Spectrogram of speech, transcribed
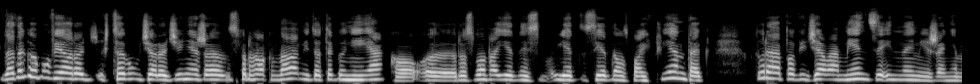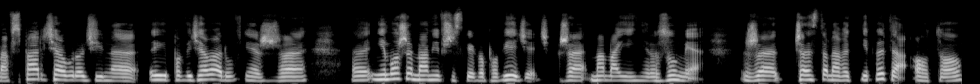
Dlatego mówię o, chcę mówić o rodzinie, że sprowokowała mi do tego niejako e, rozmowa jednej z, jed, z jedną z moich klientek, która powiedziała między innymi, że nie ma wsparcia u rodziny i powiedziała również, że e, nie może mamie wszystkiego powiedzieć, że mama jej nie rozumie, że często nawet nie pyta o to,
